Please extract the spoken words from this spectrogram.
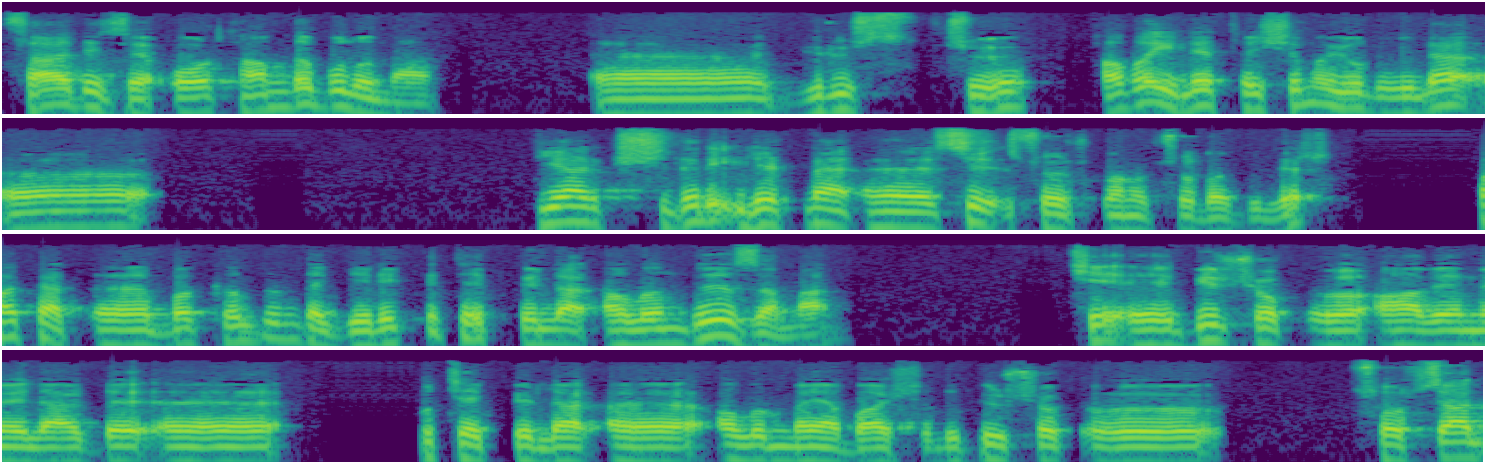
Sadece ortamda bulunan e, virüsü hava ile taşıma yoluyla e, diğer kişilere iletmesi söz konusu olabilir. Fakat e, bakıldığında gerekli tedbirler alındığı zaman ki e, birçok e, AVM'lerde bu tedbirler alınmaya başladı. Birçok sosyal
